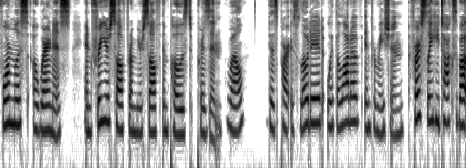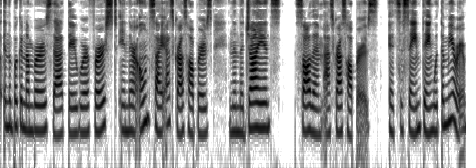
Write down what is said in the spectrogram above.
formless awareness, and free yourself from your self imposed prison. Well, this part is loaded with a lot of information. Firstly, he talks about in the book of Numbers that they were first in their own sight as grasshoppers, and then the giants saw them as grasshoppers. It's the same thing with the mirror.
